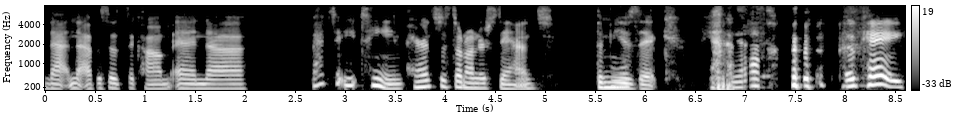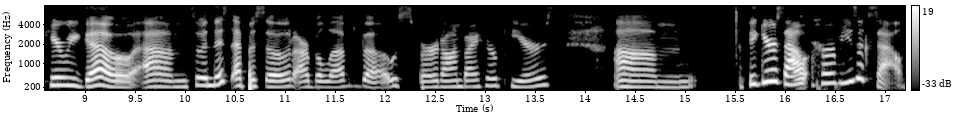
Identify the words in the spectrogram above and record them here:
that in the episodes to come. And uh, back to 18, parents just don't understand the music. Yes. Yeah. okay, here we go. Um, so in this episode, our beloved Bo, spurred on by her peers, um, figures out her music style.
